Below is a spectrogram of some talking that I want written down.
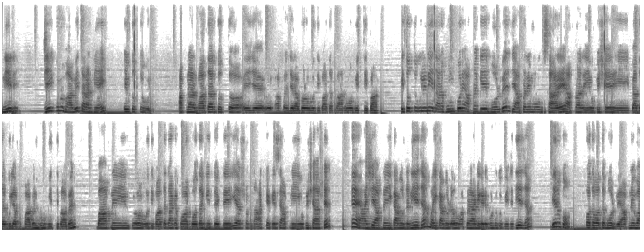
নিয়ে নেয়। যে কোনো ভাবে তারা নেয় এই তথ্যগুলি। আপনার ভাতার তথ্য, এই যে আপনার যারা গর্ভবতী ভাতা পান, উপবৃত্তি পান, এই তথ্যগুলি নিয়ে তারা ফোন করে আপনাকে বলবে যে আপনার এই স্যারে আপনার এই অফিসে এই ভাতাগুলি আপনি পাবেন, উপবৃত্তি পাবেন। বা আপনি গর্ভবতী ভাতা টাকা পাওয়ার কথা কিন্তু একটা ইয়ার সঙ্গে আটকে গেছে, আপনি অফিসে আসেন হ্যাঁ আসে আপনি এই কাগজটা নিয়ে যান বা এই কাগজটা আপনার আইডি কার্ডে ফটোকপি এসে দিয়ে যান, এরকম কথাবার্তা বলবে। আপনি বা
